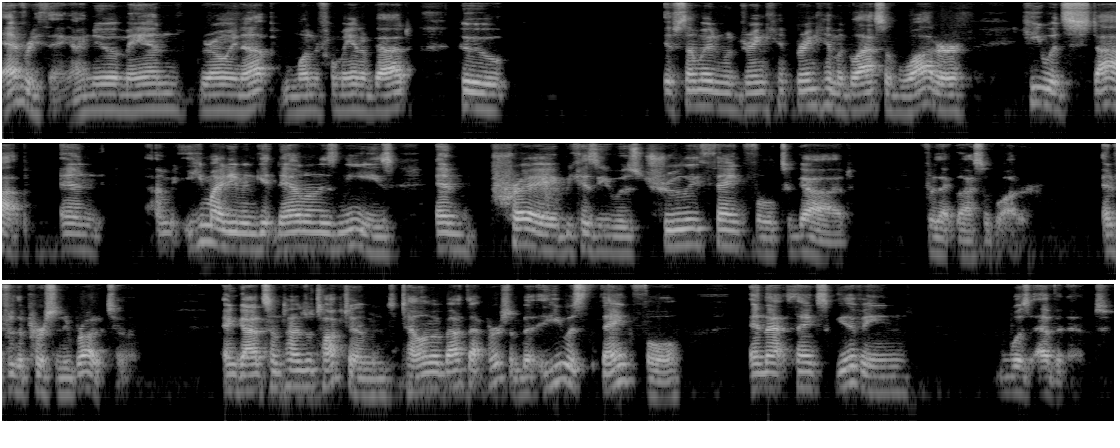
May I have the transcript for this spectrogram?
everything. I knew a man growing up, wonderful man of God, who, if someone would drink, bring him a glass of water, he would stop and I mean, he might even get down on his knees and pray because he was truly thankful to God for that glass of water and for the person who brought it to him. And God sometimes would talk to him and tell him about that person, but he was thankful, and that thanksgiving was evident.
